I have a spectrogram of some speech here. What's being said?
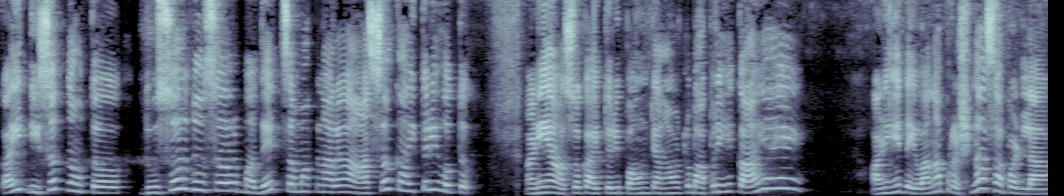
काही दिसत नव्हतं. दुसर दुसर मध्येच चमकणारं असं काहीतरी होतं. आणि हे असं काहीतरी पाहून त्यांना वाटलं बापरे हे काय आहे? आणि हे देवांना प्रश्न असा पडला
